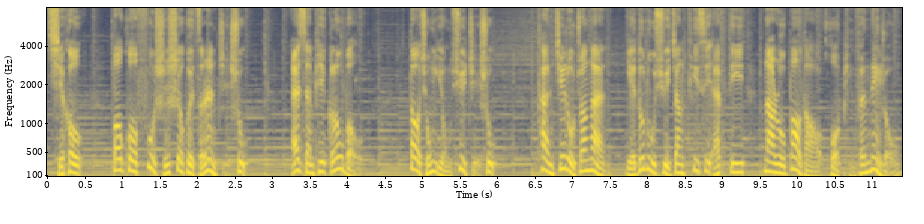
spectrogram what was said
其后包括富时社会责任指数、S&P Global、道琼永续指数、碳揭露专案也都陆续将 TCFD 纳入报道或评分内容。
